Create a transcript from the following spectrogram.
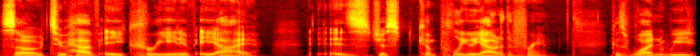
So to have a creative AI is just completely out of the frame. Because one, we,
